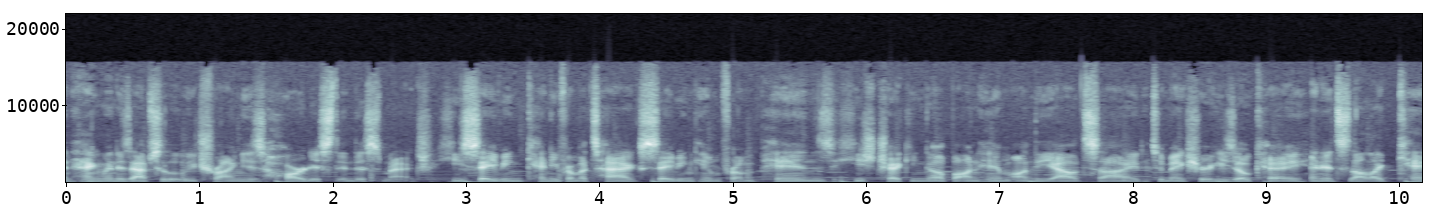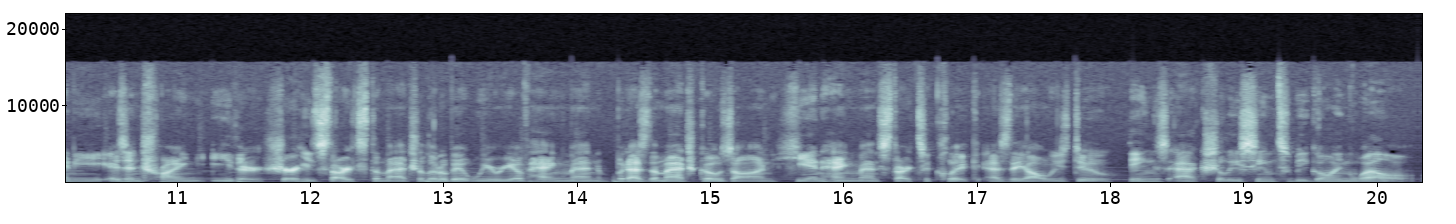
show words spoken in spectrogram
And Hangman is absolutely trying his hardest in this match. He's saving Kenny from attacks, saving him from pins, he's checking up on him on the outside to make sure he's okay. And it's not like Kenny isn't trying either. Sure, he starts the match a little bit weary of Hangman, but as the match goes on, he and Hangman start to click, as they always do. Things actually seem to be going well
